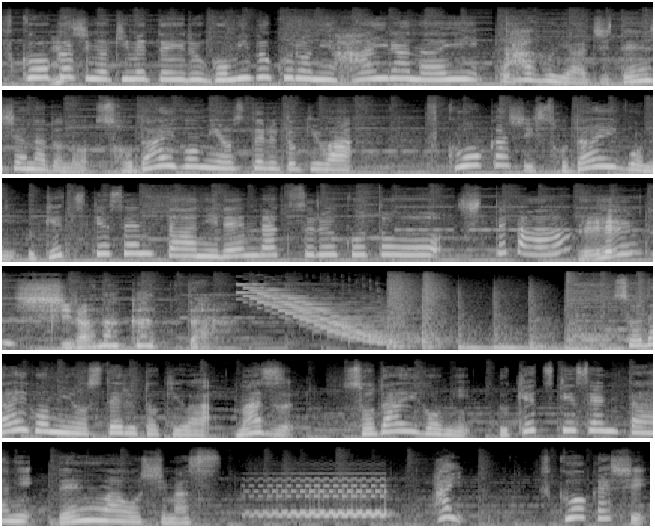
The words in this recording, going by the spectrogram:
福岡市が決めているゴミ袋に入らない家具や自転車などの粗大ゴミを捨てるときは福岡市粗大ゴミ受付センターに連絡することを知ってた？え知らなかった。粗大ゴミを捨てるときはまず粗大ゴミ受付センターに電話をしますはい福岡市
